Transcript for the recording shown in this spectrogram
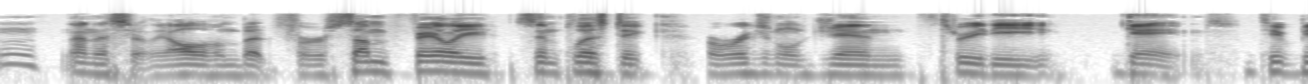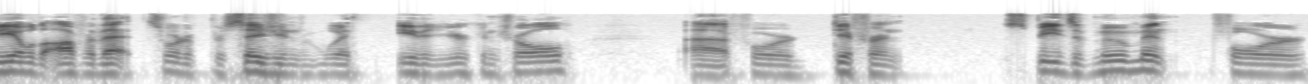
mm, not necessarily all of them, but for some fairly simplistic original gen 3D games. To be able to offer that sort of precision with either your control uh, for different speeds of movement, for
